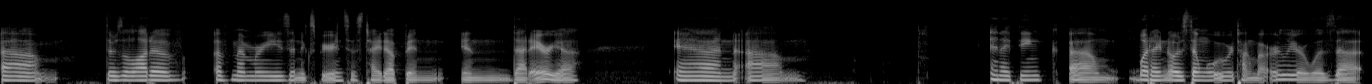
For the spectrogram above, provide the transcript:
um there's a lot of of memories and experiences tied up in in that area. And um and I think um what I noticed and what we were talking about earlier was that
